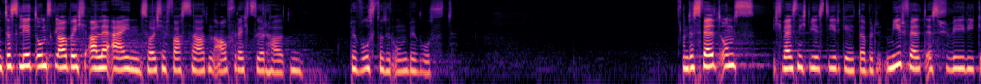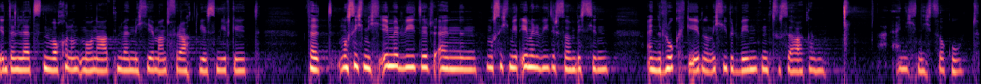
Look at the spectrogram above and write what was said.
Und das lädt uns, glaube ich, alle ein, solche Fassaden aufrechtzuerhalten, bewusst oder unbewusst. Und es fällt uns, ich weiß nicht, wie es dir geht, aber mir fällt es schwierig in den letzten Wochen und Monaten, wenn mich jemand fragt, wie es mir geht, fällt, muss ich mich immer wieder einen, muss ich mir immer wieder so ein bisschen einen Ruck geben und mich überwinden zu sagen, eigentlich nicht so gut.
